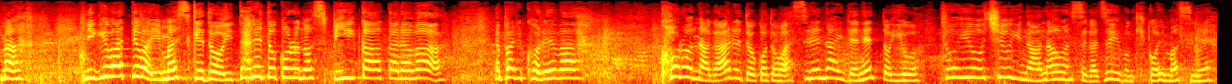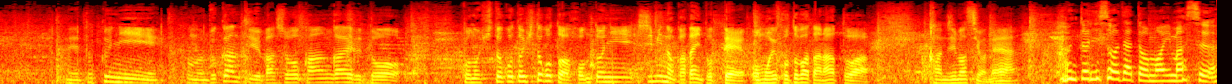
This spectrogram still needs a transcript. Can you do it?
まあ、賑わってはいますけど、至る所のスピーカーからは、やっぱりこれはコロナがあるということを忘れないでねという、そういう注意のアナウンスが随分聞こえますね。ね、特にこの武漢という場所を考えるとこの一言一言は本当に市民の方にとって重い言葉だなとは感じますよね本当にそうだと思います。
